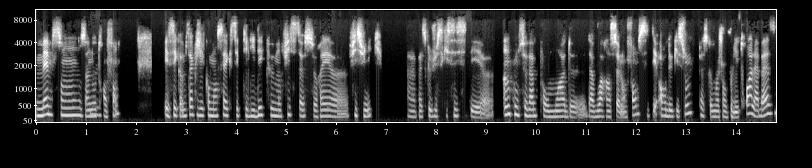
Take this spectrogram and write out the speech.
même sans un mmh. autre enfant. Et c'est comme ça que j'ai commencé à accepter l'idée que mon fils serait euh, fils unique. Euh, parce que jusqu'ici, c'était euh, inconcevable pour moi d'avoir un seul enfant. C'était hors de question, parce que moi, j'en voulais trois à la base.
